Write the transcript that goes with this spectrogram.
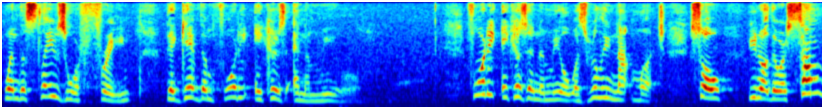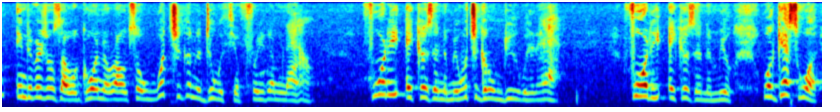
when the slaves were free, they gave them 40 acres and a mule. 40 acres and a mule was really not much. So, you know, there were some individuals that were going around, so what you gonna do with your freedom now? 40 acres and a mule, what you gonna do with that? 40 acres and a mule. Well, guess what?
